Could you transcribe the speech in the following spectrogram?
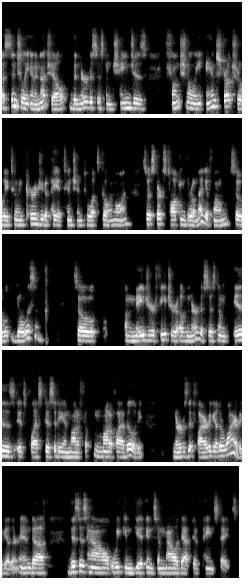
essentially, in a nutshell, the nervous system changes functionally and structurally to encourage you to pay attention to what's going on. So it starts talking through a megaphone, so you'll listen. So a major feature of the nervous system is its plasticity and modif- modifiability. Nerves that fire together wire together. And uh, this is how we can get into maladaptive pain states.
